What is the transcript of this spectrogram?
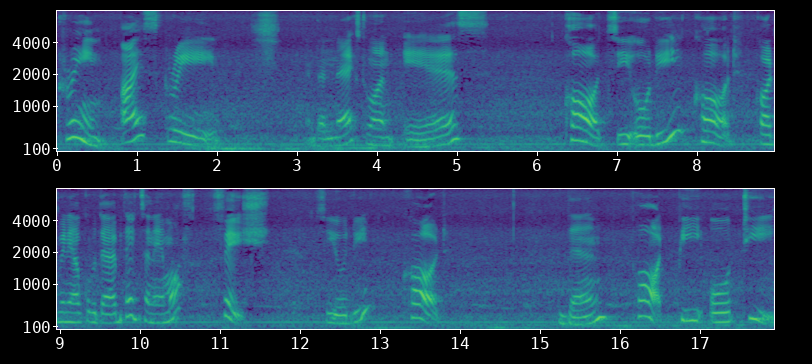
cream ice cream and the next one is cod C O D cod cod मैंने आपको बताया अभी था it's a name of fish C O D cod then pot P O T.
